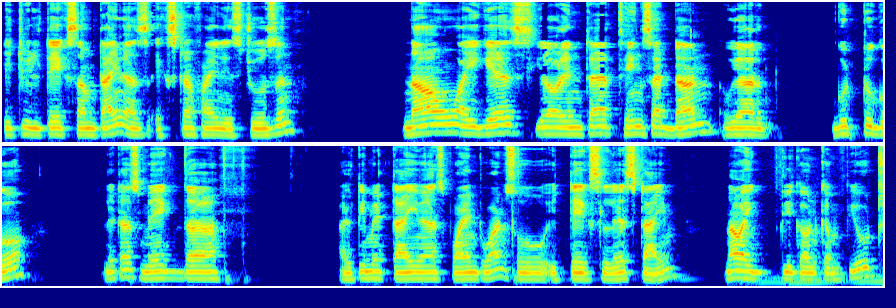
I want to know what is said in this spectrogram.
It will take some time as extra fine is chosen. Now I guess your entire things are done. We are good to go. Let us make the ultimate time as 0.1 so it takes less time. Now I click on compute.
